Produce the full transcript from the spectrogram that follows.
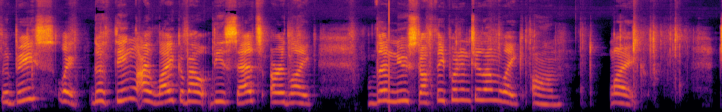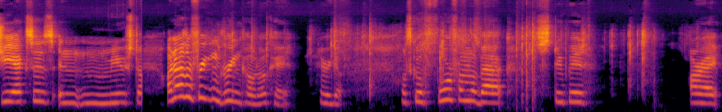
the base like the thing I like about these sets are like the new stuff they put into them like um like GXs and new stuff. Another freaking green code. Okay, here we go. Let's go four from the back. Stupid. All right.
